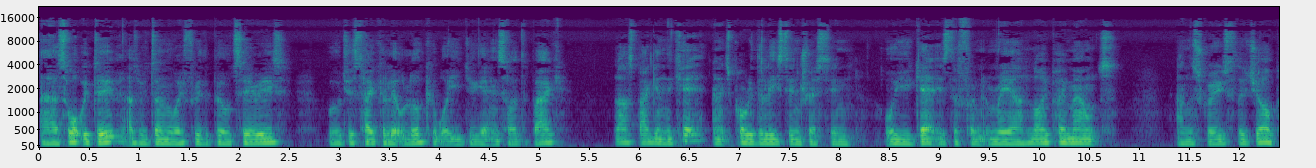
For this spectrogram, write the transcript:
Uh, so what we do, as we've done the way through the build series, we'll just take a little look at what you do get inside the bag. Last bag in the kit, and it's probably the least interesting. All you get is the front and rear LiPo mounts and the screws for the job.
